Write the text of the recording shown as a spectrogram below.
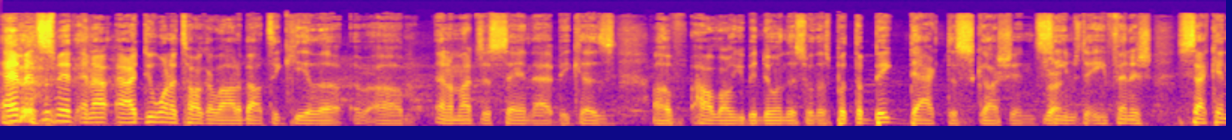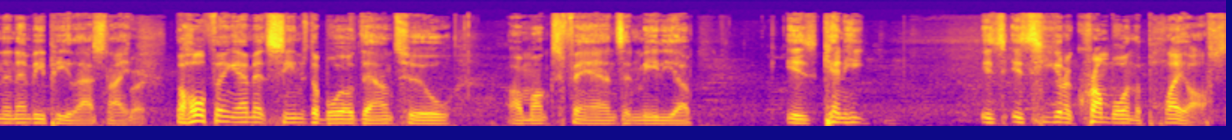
Emmitt Smith, and I, I do want to talk a lot about tequila, um, and I'm not just saying that because of how long you've been doing this with us, but the big Dak discussion seems to, he finished second in MVP last night. Right. The whole thing, Emmitt, seems to boil down to amongst fans and media is can he is is he going to crumble in the playoffs?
